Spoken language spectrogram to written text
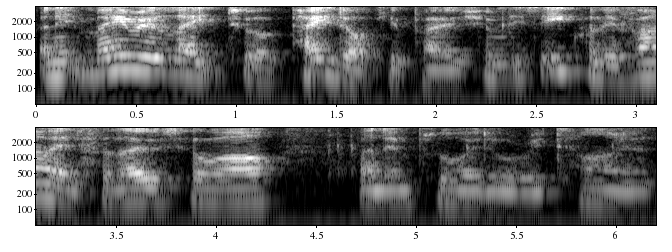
And it may relate to a paid occupation, but it's equally valid for those who are unemployed or retired.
